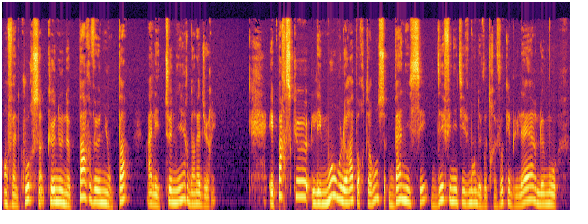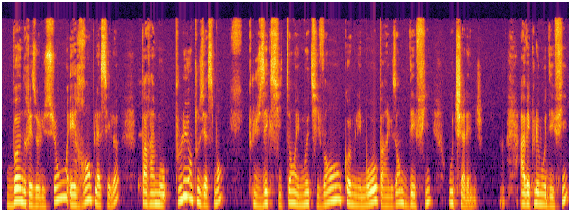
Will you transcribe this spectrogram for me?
en fin de course, que nous ne parvenions pas à les tenir dans la durée. Et parce que les mots ont leur importance, bannissez définitivement de votre vocabulaire le mot bonne résolution et remplacez-le par un mot plus enthousiasmant, plus excitant et motivant, comme les mots par exemple défi ou challenge. Avec le mot défi,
